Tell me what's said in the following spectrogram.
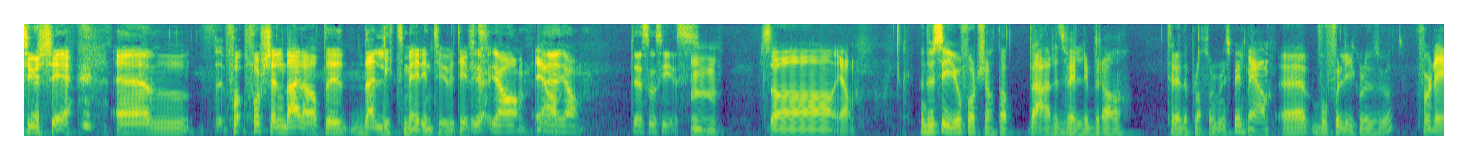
Touché. Um, for, forskjellen der er at det, det er litt mer intuitivt. Ja, ja, Ja. ja. Det skal sies. Mm. Så ja. Men du sier jo fortsatt at det er et veldig bra 3D-plattformspill. ja. Uh, hvorfor liker du det så godt? Fordi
